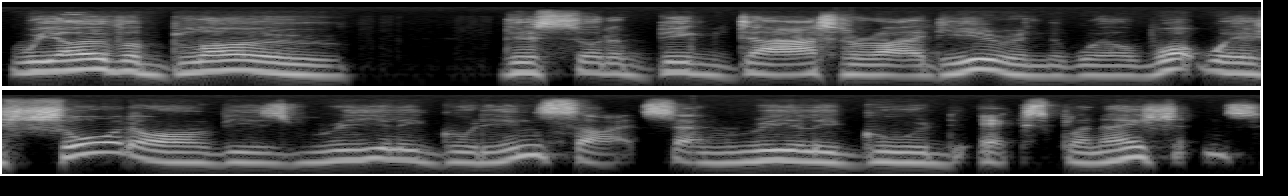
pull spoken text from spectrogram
we overblow this sort of big data idea in the world. What we're short of is really good insights and really good explanations.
